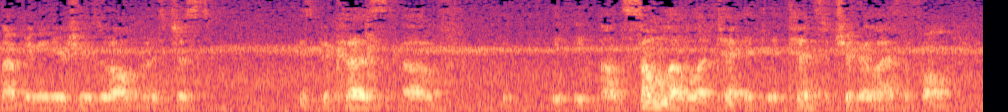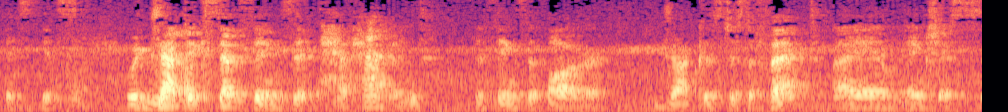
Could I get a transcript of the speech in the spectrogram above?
not being in your shoes at all, but it's just, is because of, it, it, on some level, it, te- it, it tends to trivialize the fall. It's, it's, we Exactly. have to accept things that have happened and things that are. Exactly. It's just a fact. I am anxious,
